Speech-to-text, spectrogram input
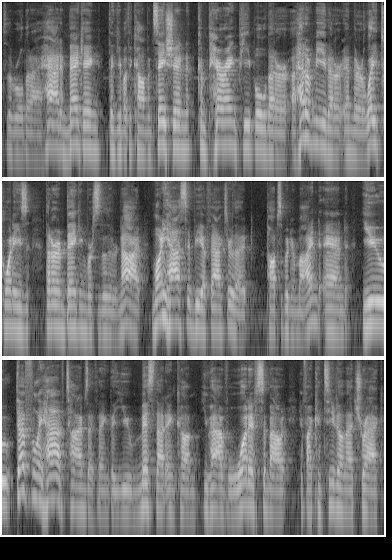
to the role that I had in banking, thinking about the compensation, comparing people that are ahead of me that are in their late 20s that are in banking versus those that are not, money has to be a factor that pops up in your mind. And you definitely have times, I think, that you miss that income. You have what ifs about if I continued on that track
